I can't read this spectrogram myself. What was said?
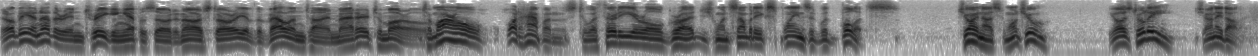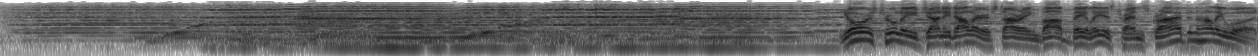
There'll be another intriguing episode in our story of the Valentine matter tomorrow. Tomorrow, what happens to a 30 year old grudge when somebody explains it with bullets? Join us, won't you? Yours truly, Johnny Dollar. Yours truly, Johnny Dollar, starring Bob Bailey, is transcribed in Hollywood.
